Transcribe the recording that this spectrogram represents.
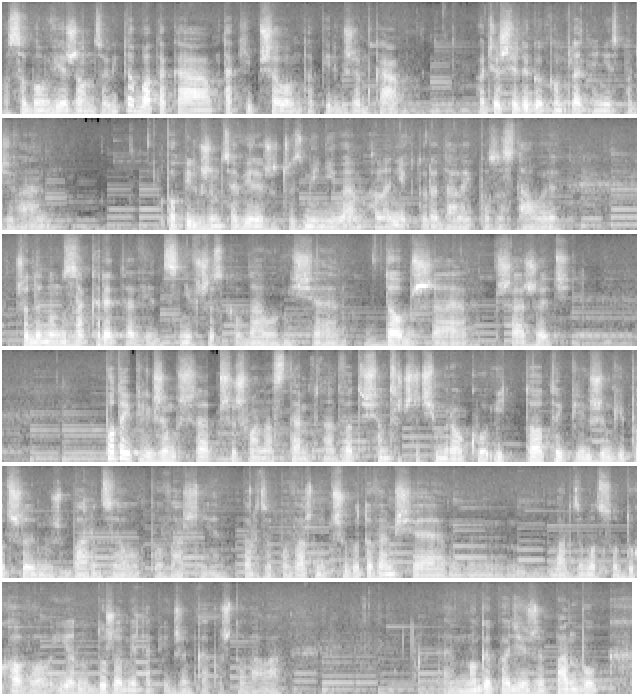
osobą wierzącą. I to taka, taki przełom, ta pielgrzymka, chociaż się tego kompletnie nie spodziewałem. Po pielgrzymce wiele rzeczy zmieniłem, ale niektóre dalej pozostały przede mną zakryte, więc nie wszystko udało mi się dobrze przeżyć. Po tej pielgrzymce przyszła następna w 2003 roku i do tej pielgrzymki podszedłem już bardzo poważnie, bardzo poważnie. Przygotowałem się mm, bardzo mocno duchowo i on dużo mnie ta pielgrzymka kosztowała. E, mogę powiedzieć, że Pan Bóg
